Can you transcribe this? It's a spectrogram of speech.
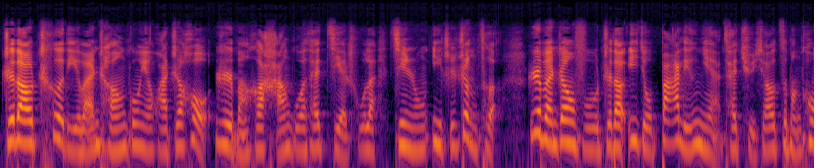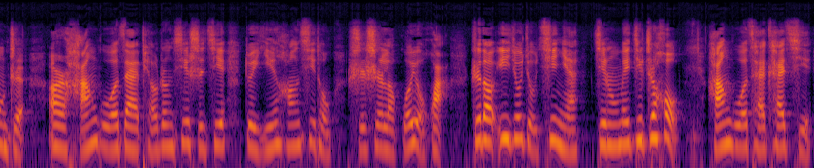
直到彻底完成工业化之后，日本和韩国才解除了金融抑制政策。日本政府直到一九八零年才取消资本控制，而韩国在朴正熙时期对银行系统实施了国有化。直到一九九七年金融危机之后，韩国才开启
